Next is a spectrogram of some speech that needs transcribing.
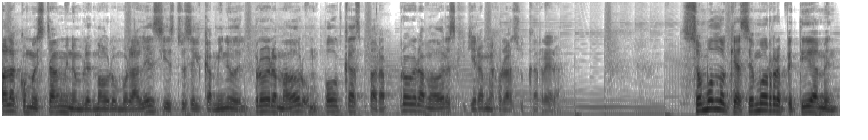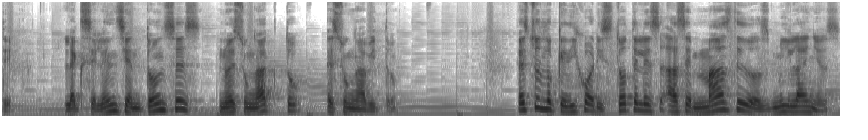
hola, ¿cómo están? Mi nombre es Mauro Morales y esto es El Camino del Programador, un podcast para programadores que quieran mejorar su carrera. Somos lo que hacemos repetidamente. La excelencia entonces no es un acto, es un hábito. Esto es lo que dijo Aristóteles hace más de 2000 años.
